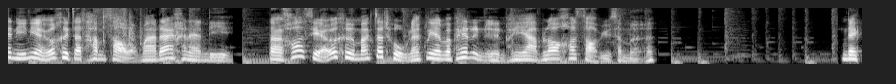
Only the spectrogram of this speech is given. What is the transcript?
ทนี้เนี่ยก็คือจะทำสอบออกมาได้คะแนนดี แต่ข้อเสียก็คือมักจะถูกนักเรียนประเภทอื่นๆ พยายามลอกข้อสอบอยู่เสมอ เด็ก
